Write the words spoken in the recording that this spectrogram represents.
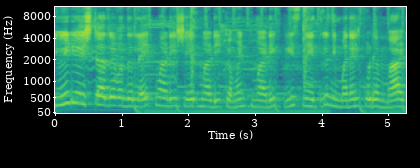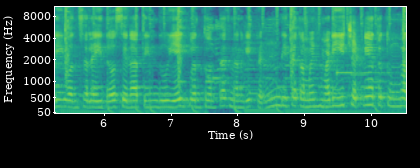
ಈ ವಿಡಿಯೋ ಇಷ್ಟ ಆದರೆ ಒಂದು ಲೈಕ್ ಮಾಡಿ, ಶೇರ್ ಮಾಡಿ, ಕಮೆಂಟ್ ಮಾಡಿ. ಪ್ಲೀಸ್ ಸ್ನೇಹಿತರೆ ನಿಮ್ಮ ಮನೇಲಿ ಕೂಡ ಮಾಡಿ. ಒಂದು ಸಲ ಈ ದೋಸೆನ ತಿಂದು ಹೇಗೆ ಬಂತು ಅಂತ ನನಗೆ ಖಂಡಿತ ಕಮೆಂಟ್ ಮಾಡಿ. ಈ ಚಟ್ನಿ ಅಂತೂ ತುಂಬಾ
